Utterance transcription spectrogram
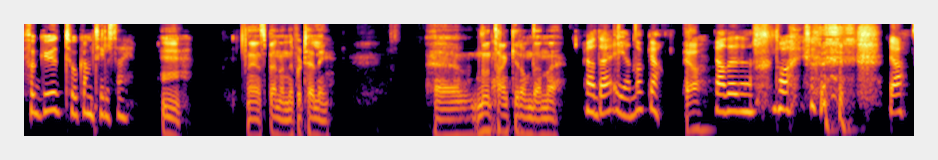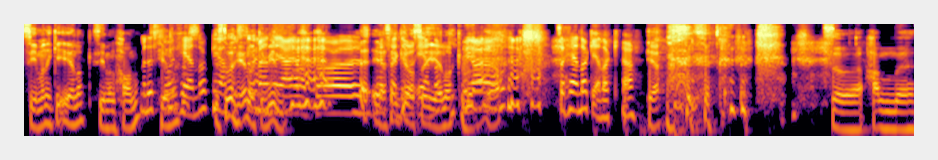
for Gud tok ham til seg. Mm. Det er en spennende fortelling. Eh, noen tanker om denne? Ja, det er Enok, ja. Ja. Ja, det nå. Ja, Sier man ikke Enok? Sier man Hanok? men det står Henok. Det står Henok i min. jeg, vant Jeg, tenker også Enok. men- Ja. Ja. Så Henok, Enok, ja. Ja. Så han, eh,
